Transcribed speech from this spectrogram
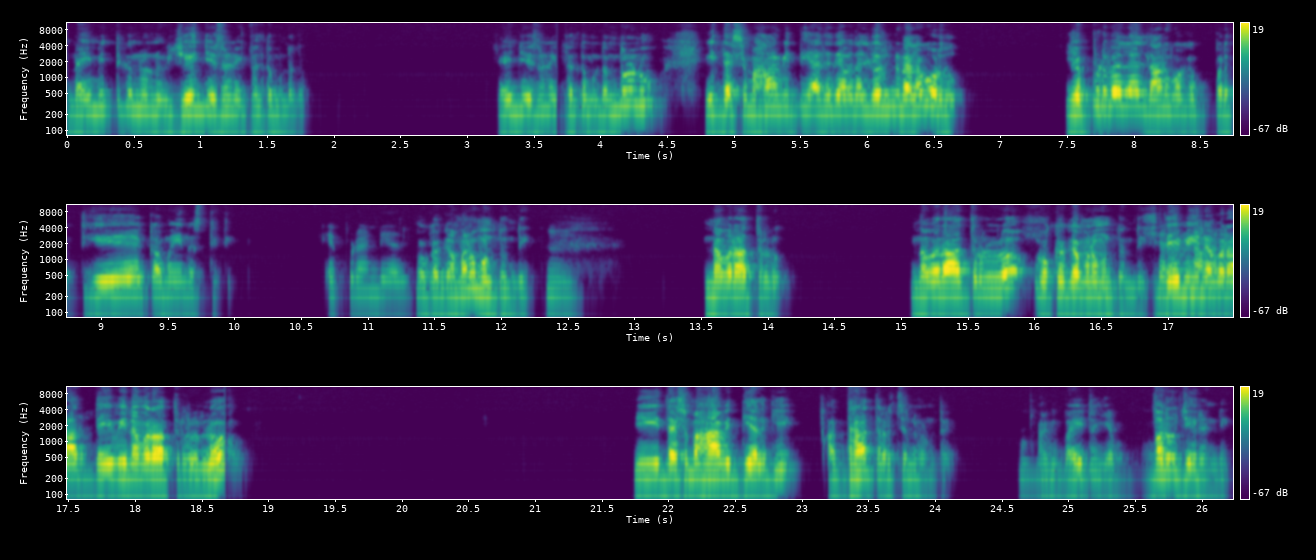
నైమిత్తికంగా నువ్వు ఏం చేసినా నీకు ఫలితం ఉండదు. ఏం చేసినా నీకు ఫలితం ఉండదు. అందులోనూ ఈ దశమహావిద్య అతి దేవతల జోలికి నువ్వు వెళ్ళకూడదు. ఎప్పుడు వెళ్ళాలి? దానికి ఒక ప్రత్యేకమైన స్థితి. ఎప్పుడండి అది? ఒక గమనం ఉంటుంది. నవరాత్రులు. నవరాత్రుల్లో ఒక గమనం ఉంటుంది. దేవీ నవరా. దేవీ నవరాత్రులలో ఈ దశమహావిద్యాలకి అర్ధరాత్రి అర్చనలు ఉంటాయి. అవి బయట ఎవ్వరూ చేయరండి.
